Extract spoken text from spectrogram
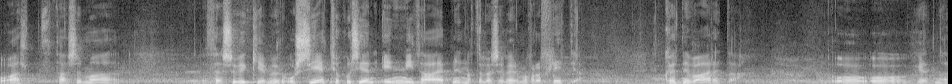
og allt það sem að þessu við kemur og setja okkur síðan inn í það efni náttúrulega sem við erum að fara að flytja. Hvernig var þetta? Og hérna,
